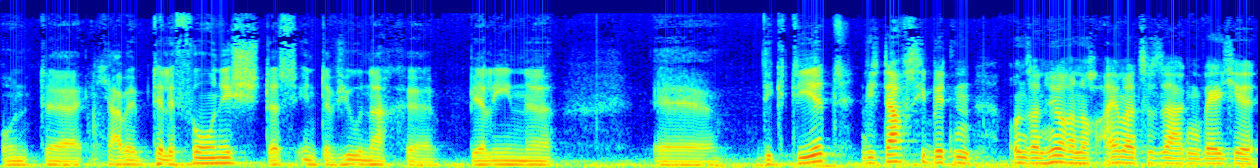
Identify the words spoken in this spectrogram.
und äh, ich habe telefonisch das Interview nach äh, Berlin äh, diktiert. Ich darf Sie bitten, unseren Hörern noch einmal zu sagen, welche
